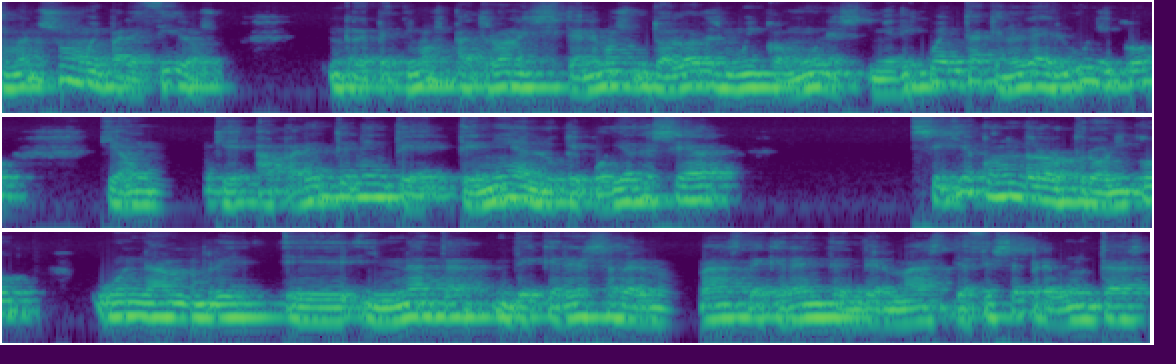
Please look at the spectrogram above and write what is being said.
humanos son muy parecidos. Repetimos patrones y tenemos dolores muy comunes. Me di cuenta que no era el único que, aunque aparentemente tenía lo que podía desear, seguía con un dolor crónico, un hambre eh, innata de querer saber más, de querer entender más, de hacerse preguntas,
